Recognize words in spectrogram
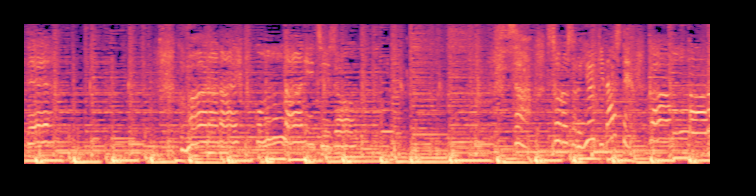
で。変わらないこんな日常。さあそろそろ勇気出して頑張ろ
